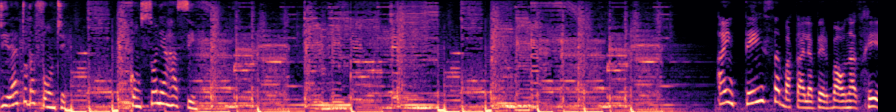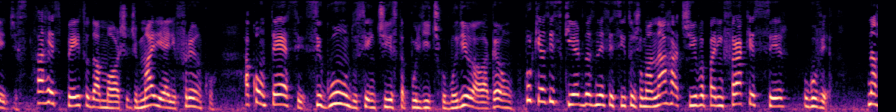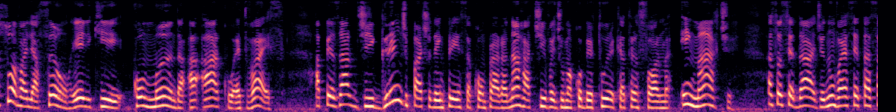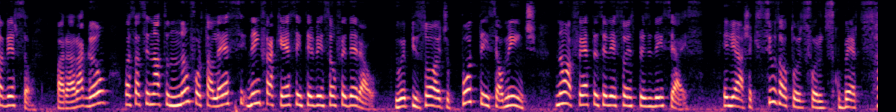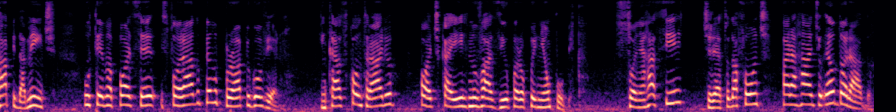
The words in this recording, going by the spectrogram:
Direto da Fonte, com Sônia Rassi. A intensa batalha verbal nas redes a respeito da morte de Marielle Franco acontece, segundo o cientista político Murilo Alagão, porque as esquerdas necessitam de uma narrativa para enfraquecer o governo. Na sua avaliação, ele que comanda a Arco Advice, apesar de grande parte da imprensa comprar a narrativa de uma cobertura que a transforma em Marte, a sociedade não vai aceitar essa versão. Para Aragão, o assassinato não fortalece nem enfraquece a intervenção federal. E o episódio potencialmente não afeta as eleições presidenciais. Ele acha que se os autores forem descobertos rapidamente, o tema pode ser explorado pelo próprio governo. Em caso contrário, pode cair no vazio para a opinião pública. Sônia Raci, direto da fonte, para a Rádio Eldorado.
